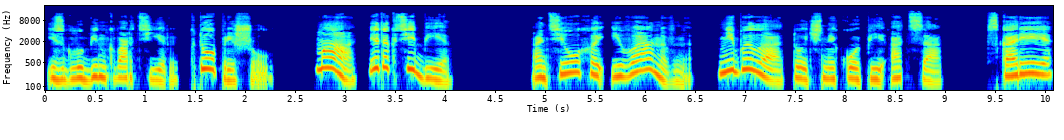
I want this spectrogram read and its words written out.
из глубин квартиры. Кто пришел? Ма, это к тебе. Антиоха Ивановна не была точной копией отца, Скорее,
